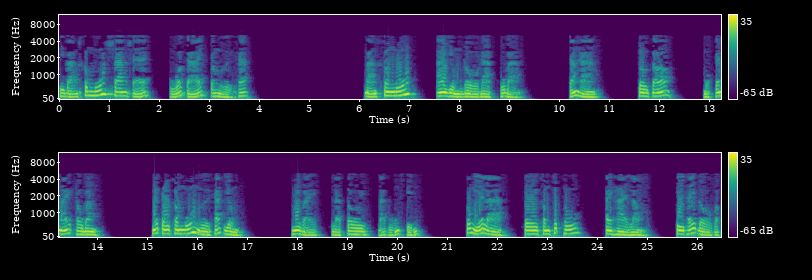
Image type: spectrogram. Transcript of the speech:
thì bạn không muốn san sẻ của cải cho người khác. Bạn không muốn ai dùng đồ đạc của bạn. Chẳng hạn, tôi có một cái máy thâu băng. Nếu tôi không muốn người khác dùng, như vậy là tôi đã buồn xỉn. Có nghĩa là tôi không thích thú hay hài lòng khi thấy đồ vật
